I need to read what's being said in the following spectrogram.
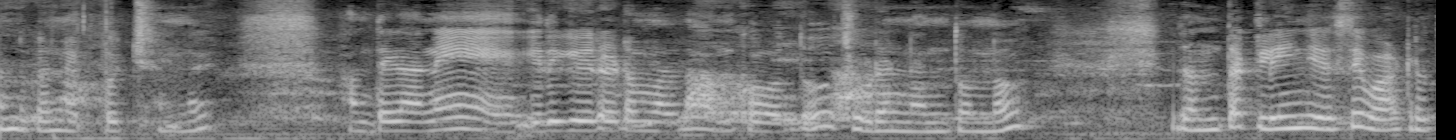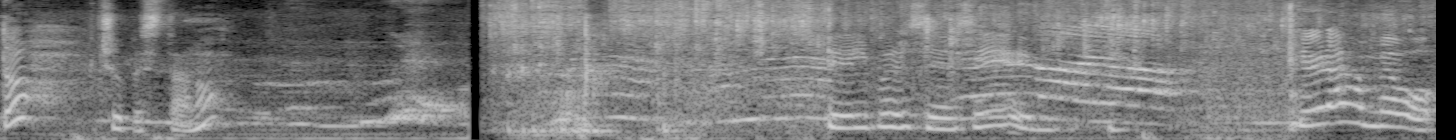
అందుకని నొప్పి వచ్చింది. అంతేగాని ఇది గీరడం వల్ల అనుకోవద్దు. చూడండి ఎంత ఉందో ఇదంతా క్లీన్ చేసి వాటర్తో చూపిస్తాను. స్టీల్ పీస్ వేసి కీడా అమ్మేవో.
